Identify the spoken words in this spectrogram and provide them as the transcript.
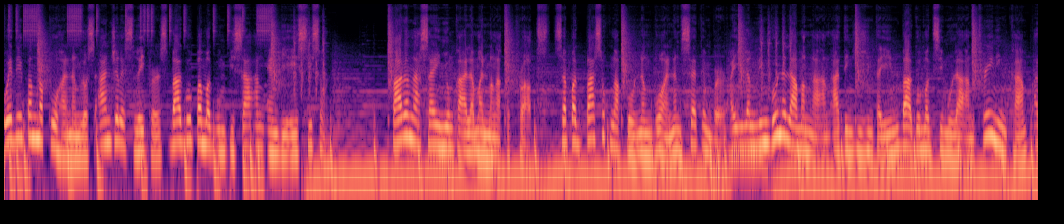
pwede pang makuha ng Los Angeles Lakers bago pa mag-umpisa ang NBA season. Para nga sa inyong kaalaman mga katrops, sa pagpasok nga po ng buwan ng September ay ilang linggo na lamang nga ang ating hihintayin bago magsimula ang training camp at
